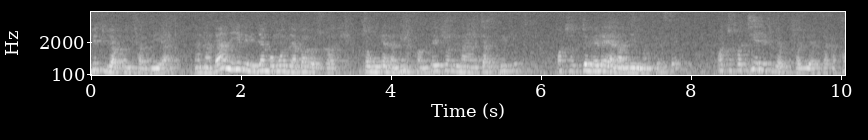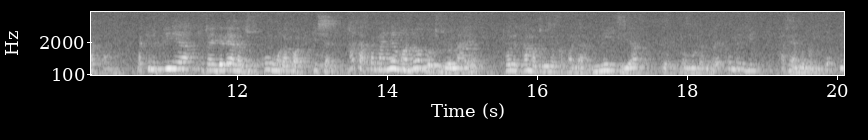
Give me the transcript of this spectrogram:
vitu vya kuhifadhia, na nadhani hili ni jambo moja ambalo tuta- tutaongea na Lead Foundation na Just Give It, watatutembelea na mimi Manzese, watupatie vitu vya kuhifadhia takataka, lakini pia tutaendelea na jukumu la kuhakikisha hata kwa maeneo madogo tulionayo tuone kama tunaweza kupanda miti ya, ya, ya muda mrefu maybe hata ya muda mfupi,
